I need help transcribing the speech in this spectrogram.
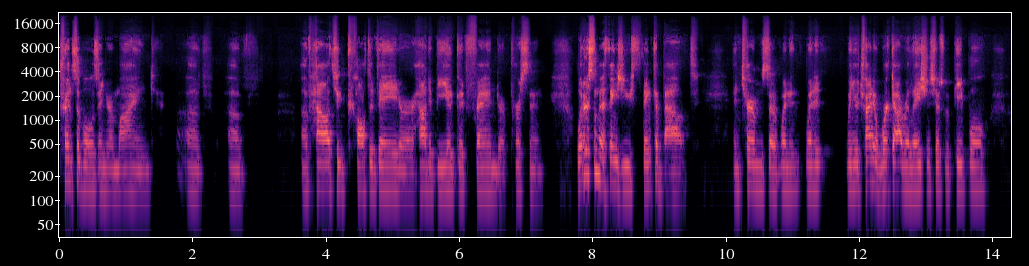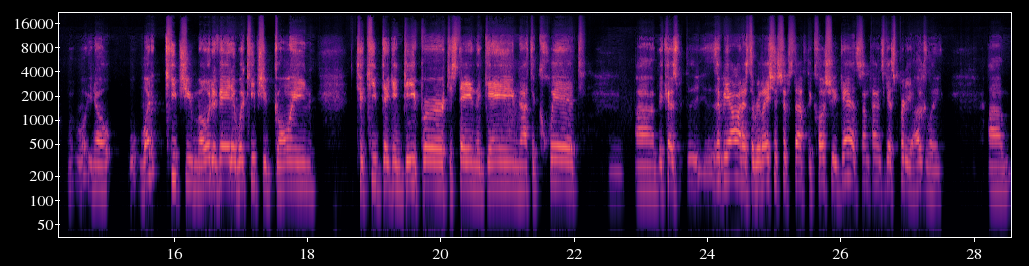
principles in your mind of of of how to cultivate or how to be a good friend or person. What are some of the things you think about in terms of when when it when you're trying to work out relationships with people? You know, what keeps you motivated? What keeps you going to keep digging deeper, to stay in the game, not to quit? Uh, because to be honest, the relationship stuff, the closer you get, sometimes gets pretty ugly. Um,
